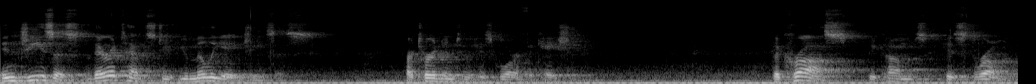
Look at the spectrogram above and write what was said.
In Jesus, their attempts to humiliate Jesus are turned into his glorification. The cross becomes his throne.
